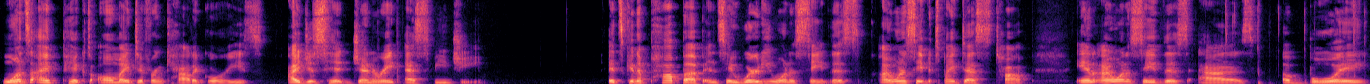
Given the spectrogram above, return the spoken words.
Once I've picked all my different categories, I just hit generate SVG it's going to pop up and say, where do you want to save this? I want to save it to my desktop, and I want to save this as a boy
